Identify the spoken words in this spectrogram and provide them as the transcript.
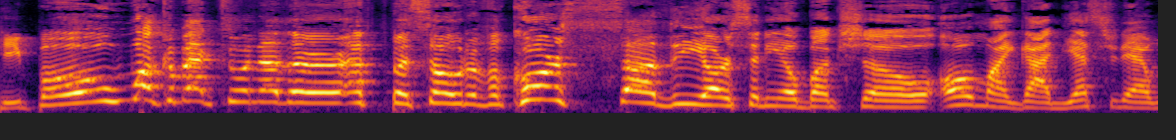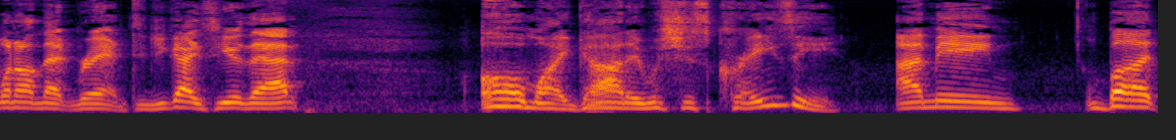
people? Welcome back to another episode of, of course, uh, the Arsenio Buck Show. Oh my god, yesterday I went on that rant. Did you guys hear that? Oh my god, it was just crazy. I mean, but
